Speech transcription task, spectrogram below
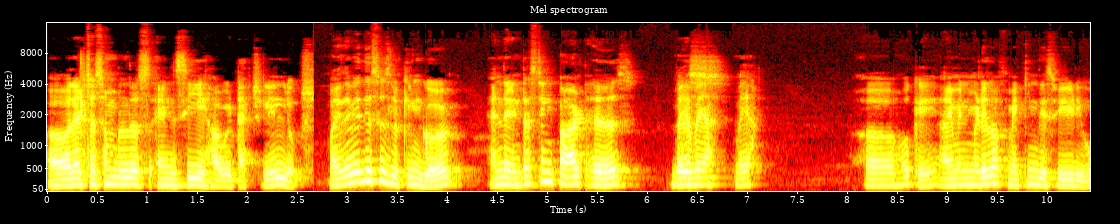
Uh, let's assemble this and see how it actually looks. By the way, this is looking good and the interesting part is भैया भैया भैया uh, okay i'm in middle of making this video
